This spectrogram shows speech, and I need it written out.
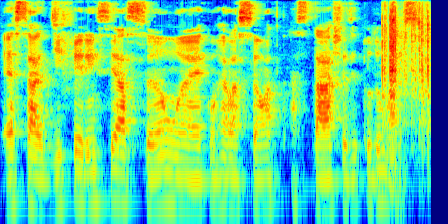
essa diferenciação é, com relação às taxas e tudo mais.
